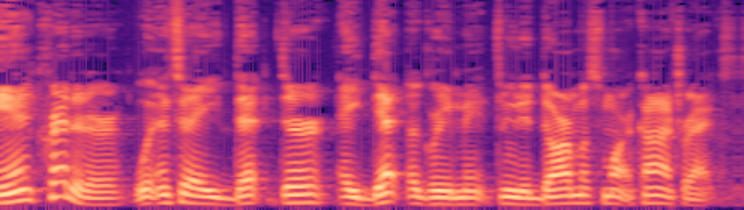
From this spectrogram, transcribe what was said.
and creditor will enter a debtor a debt agreement through the Dharma smart contracts.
